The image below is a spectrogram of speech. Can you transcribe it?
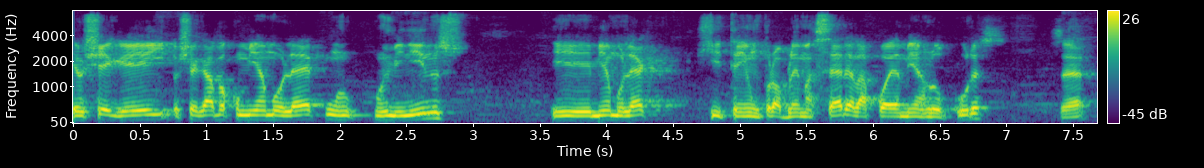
eu cheguei, eu chegava com minha mulher, com, com os meninos, e minha mulher, que tem um problema sério, ela apoia minhas loucuras, certo?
